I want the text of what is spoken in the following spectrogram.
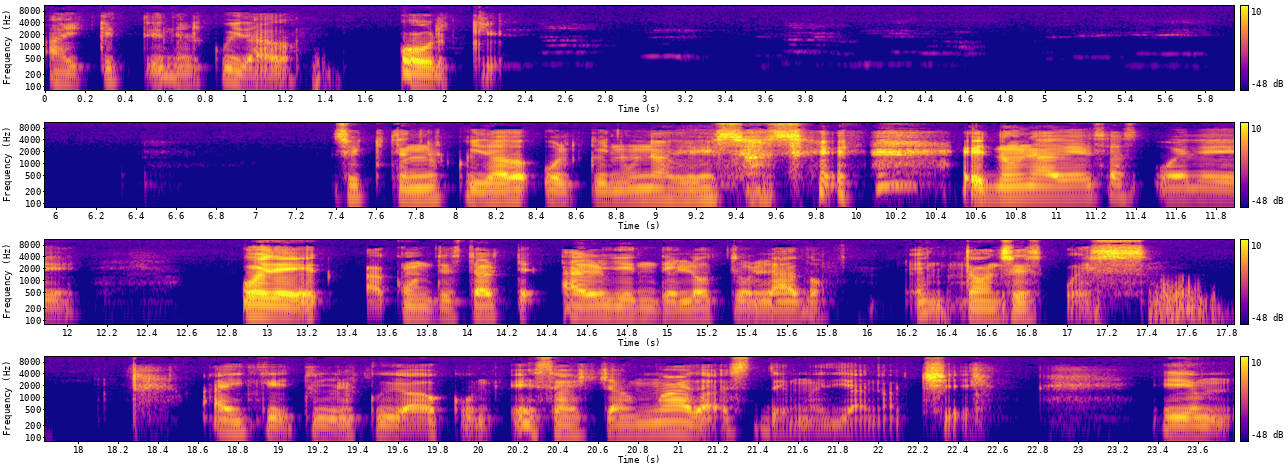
hay que tener cuidado. Porque hay que tener cuidado porque en una de esas, en una de esas puede, puede contestarte alguien del otro lado. Entonces, pues, hay que tener cuidado con esas llamadas de medianoche. Em,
